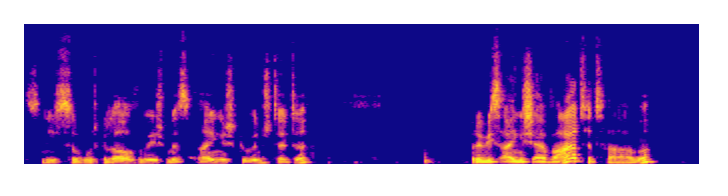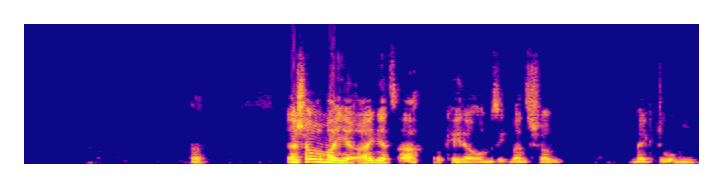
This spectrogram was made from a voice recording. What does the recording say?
Ist nicht so gut gelaufen, wie ich mir es eigentlich gewünscht hätte. Oder wie ich es eigentlich erwartet habe. Hm. Na, schauen wir mal hier rein jetzt. Ah, okay, da oben sieht man es schon. McDougan.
